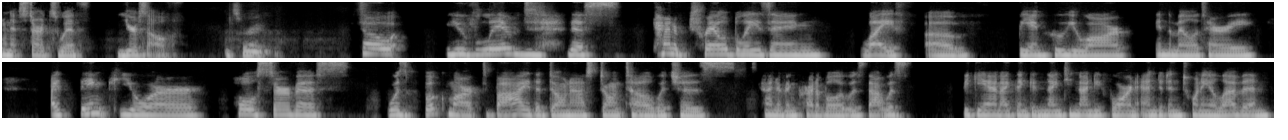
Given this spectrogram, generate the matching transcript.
And it starts with yourself. That's right. So you've lived this kind of trailblazing life of being who you are in the military. I think your whole service was bookmarked by the Don't Ask, Don't Tell, which is kind of incredible. It was that was began, I think, in 1994 and ended in 2011.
